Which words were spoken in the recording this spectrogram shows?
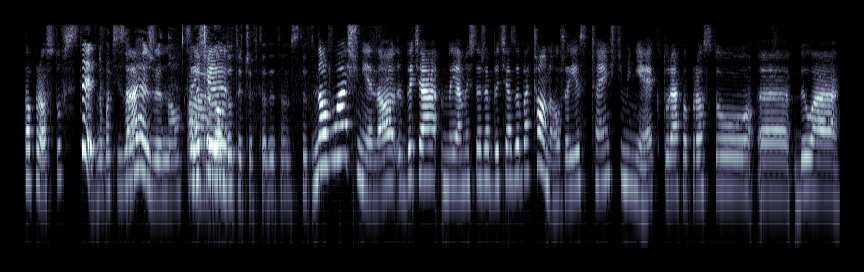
po prostu wstyd. No bo ci tak? zależy, no. Ale sensie- czego on dotyczy wtedy ten wstyd? No właśnie, no, bycia, ja myślę, że bycia zobaczoną, że jest część mnie, która po prostu e, była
